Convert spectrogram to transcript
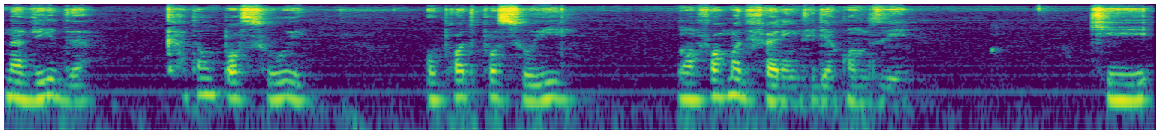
na vida, cada um possui ou pode possuir uma forma diferente de a conduzir, que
